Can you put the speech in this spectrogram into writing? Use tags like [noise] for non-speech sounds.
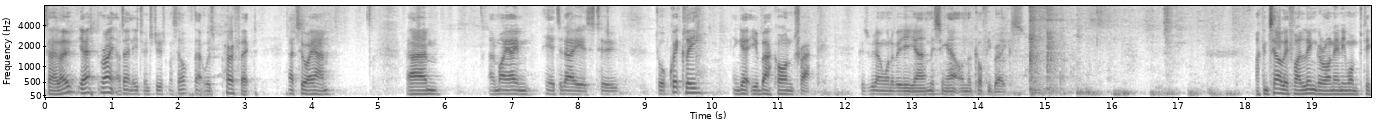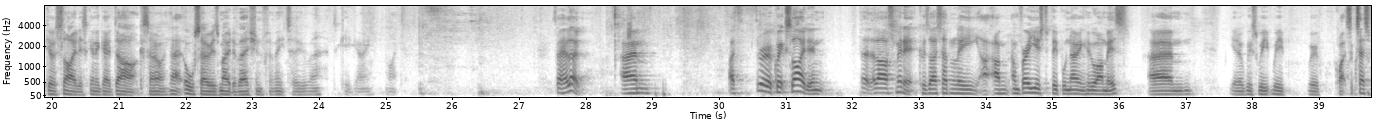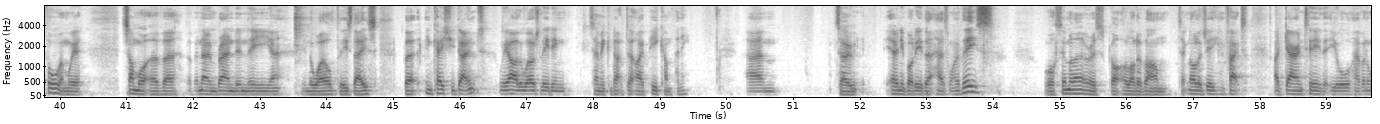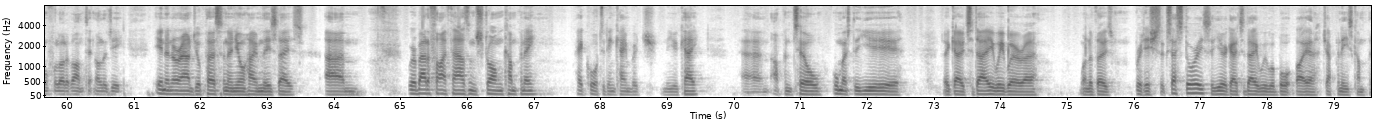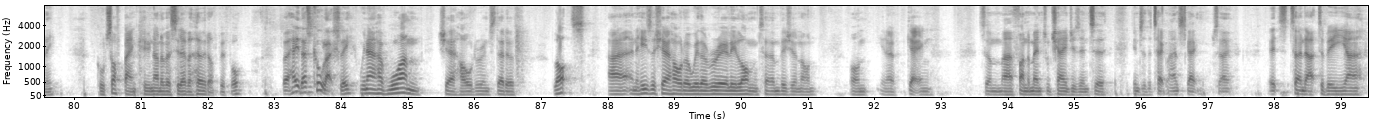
So hello. Yeah, right. I don't need to introduce myself. That was perfect. That's who I am. Um, and my aim here today is to talk quickly and get you back on track because we don't want to be uh, missing out on the coffee breaks. I can tell if I linger on any one particular slide, it's going to go dark. So that also is motivation for me to, uh, to keep going. Right. So hello. Um, I threw a quick slide in at the last minute because I suddenly, I- I'm, I'm very used to people knowing who ARM is. Um, you know, because we, we, we're quite successful and we're somewhat of a, of a known brand in the, uh, in the world these days. But in case you don't, we are the world's leading semiconductor IP company. Um, so anybody that has one of these or similar has got a lot of ARM technology. In fact, I'd guarantee that you all have an awful lot of ARM technology in and around your person and your home these days. Um, we're about a 5,000 strong company, headquartered in Cambridge in the UK. Um, up until almost a year ago today, we were uh, one of those British success stories. A year ago today, we were bought by a Japanese company called SoftBank, who none of us had ever heard of before. But hey, that's cool actually. We now have one shareholder instead of lots, uh, and he's a shareholder with a really long-term vision on, on you know, getting some uh, fundamental changes into, into the tech landscape. So it's turned out to be uh,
